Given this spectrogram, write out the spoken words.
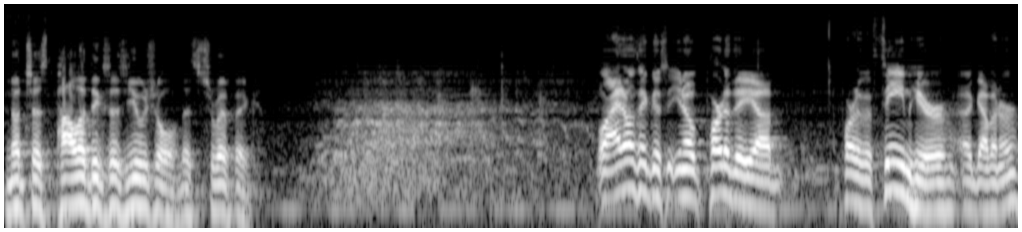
Not just politics as usual. That's terrific. Well, I don't think this, you know, part of the, uh, part of the theme here, uh, Governor,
